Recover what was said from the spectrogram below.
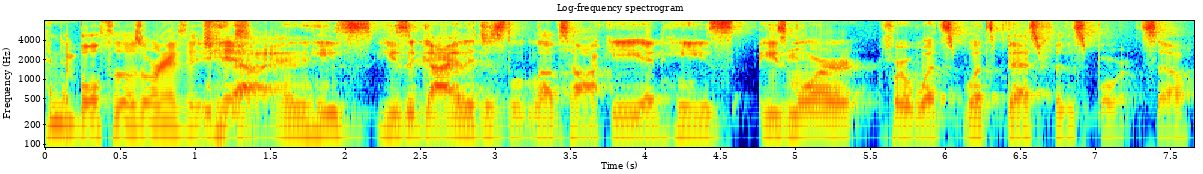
and in both of those organizations. yeah, and he's he's a guy that just loves hockey, and he's he's more for what's what's best for the sport. So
